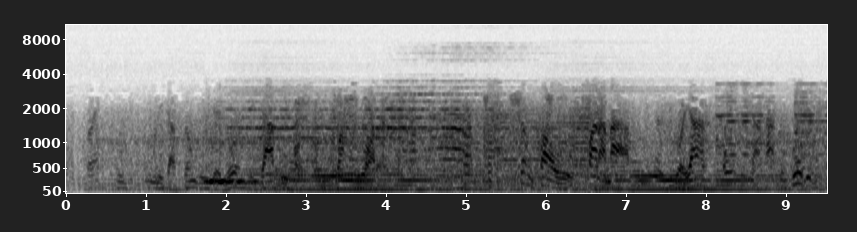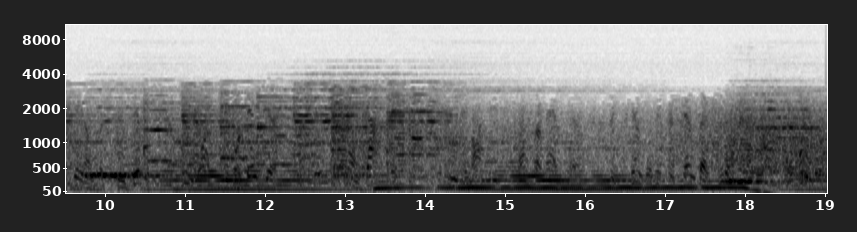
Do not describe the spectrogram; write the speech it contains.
Complexo de comunicação do interior ligado 24 horas. São Paulo, Paraná, Minas e Goiás, na Rádio Clube de. Em 105 watts de potência, São Castro, 29, Ponta Média, 660 quilômetros.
